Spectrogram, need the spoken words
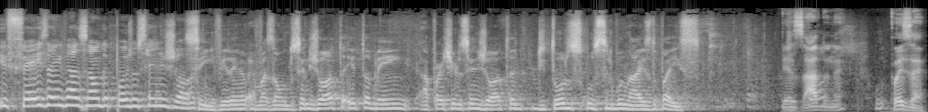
E fez a invasão depois do CNJ? Sim, fiz a invasão do CNJ e também, a partir do CNJ, de todos os tribunais do país. Pesado, né? Pois é.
